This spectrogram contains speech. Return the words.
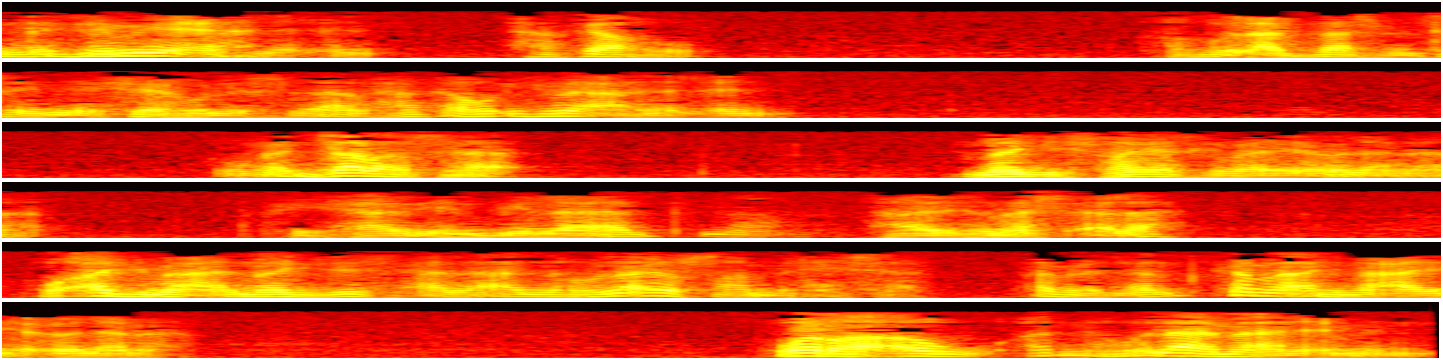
إن جميع أهل العلم حكاه أبو العباس بن تيمية شيخ الإسلام حكاه إجماع أهل العلم. وقد درس مجلس هيئة كبار العلماء في هذه البلاد نعم. هذه المسألة وأجمع المجلس على أنه لا يصام بالحساب أبدا كما أجمع عليه العلماء. ورأوا أنه لا مانع من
